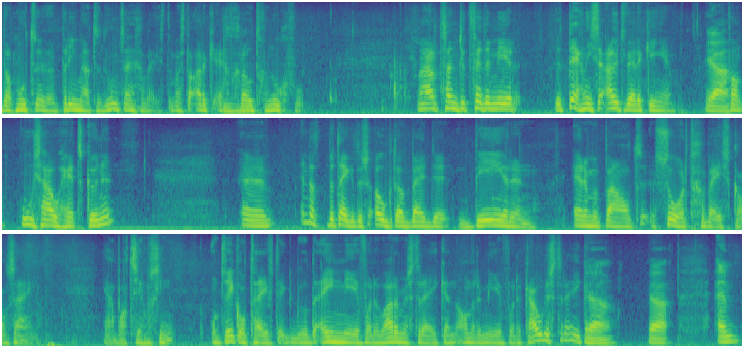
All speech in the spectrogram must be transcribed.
dat moet prima te doen zijn geweest. Daar was de ark echt mm -hmm. groot genoeg voor. Maar het zijn natuurlijk verder meer de technische uitwerkingen ja. van hoe zou het kunnen. en dat betekent dus ook dat bij de beren er een bepaald soort geweest kan zijn. Ja, wat zich misschien ontwikkeld heeft. Ik bedoel, de een meer voor de warme streken en de andere meer voor de koude streken. Ja, ja. En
